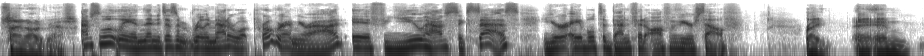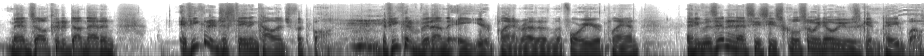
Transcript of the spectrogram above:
sign autographs. Absolutely. And then it doesn't really matter what program you're at. If you have success, you're able to benefit off of yourself. Right. And Manziel could have done that. And if he could have just stayed in college football, if he could have been on the eight year plan rather than the four year plan, and he was in an SEC school, so we know he was getting paid well.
